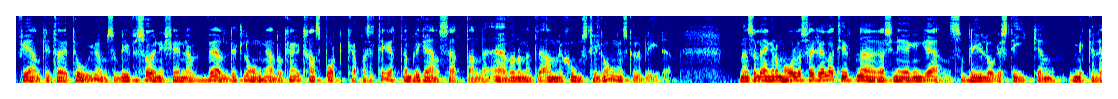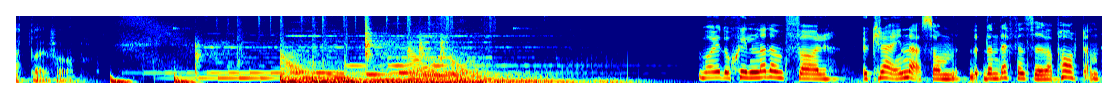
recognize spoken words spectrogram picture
fientligt territorium så blir försörjningskedjorna väldigt långa. Då kan ju transportkapaciteten bli gränssättande även om inte ammunitionstillgången skulle bli det. Men så länge de håller sig relativt nära sin egen gräns så blir logistiken mycket lättare för dem. Vad är då skillnaden för Ukraina som den defensiva parten.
